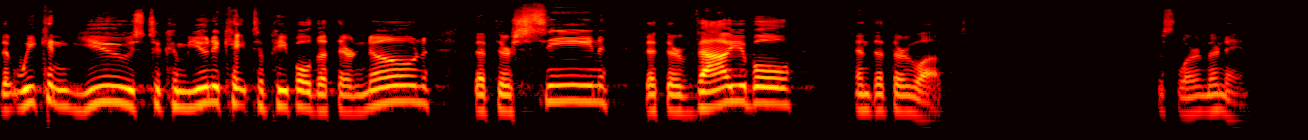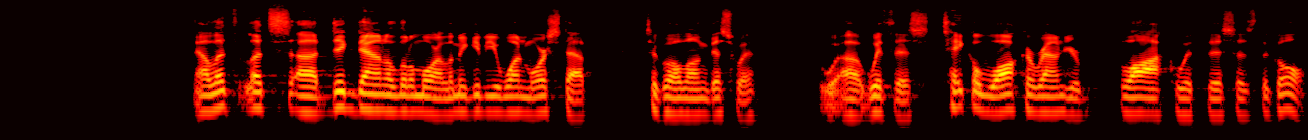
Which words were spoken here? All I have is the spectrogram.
that we can use to communicate to people that they're known, that they're seen, that they're valuable, and that they're loved. Just learn their name. Now let's, let's uh, dig down a little more. Let me give you one more step to go along this with, uh, with this. Take a walk around your block with this as the goal.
